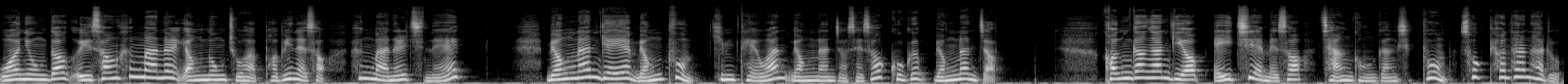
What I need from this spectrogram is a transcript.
원용덕 의성 흑마늘 영농조합 법인에서 흑마늘 진액, 명란계의 명품 김태환 명란젓에서 고급 명란젓, 건강한 기업 H&M에서 장건강식품 속 편한 하루,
